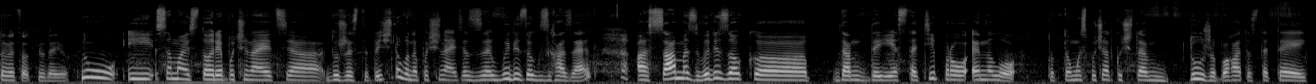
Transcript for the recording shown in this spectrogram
100% даю. Ну і сама історія починається дуже естетично. Вона починається з вирізок з газет, а саме з вирізок, е, там, де є статті про НЛО. Тобто ми спочатку читаємо дуже багато статей,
